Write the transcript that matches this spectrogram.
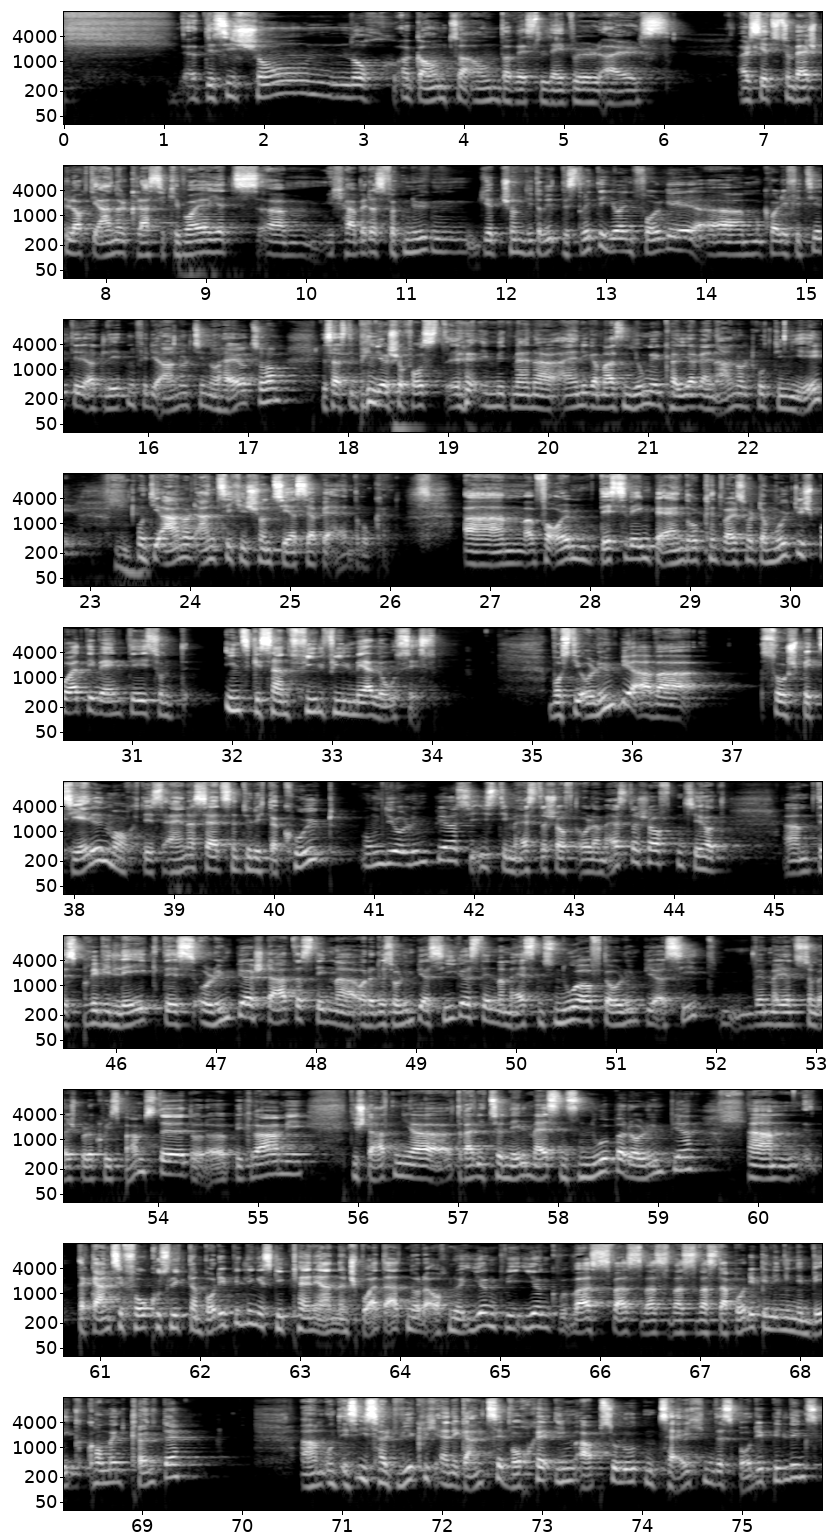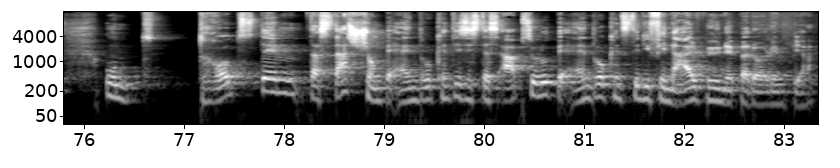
das ist schon noch ein ganz anderes Level als, als jetzt zum Beispiel auch die Arnold Klassik. Ich war ja jetzt, ähm, ich habe das Vergnügen, jetzt schon dritte, das dritte Jahr in Folge ähm, qualifizierte Athleten für die Arnolds in Ohio zu haben. Das heißt, ich bin ja schon fast äh, mit meiner einigermaßen jungen Karriere ein Arnold-Routinier. Mhm. Und die Arnold an sich ist schon sehr, sehr beeindruckend. Ähm, vor allem deswegen beeindruckend, weil es halt ein Multisport-Event ist und insgesamt viel, viel mehr los ist. Was die Olympia aber so speziell macht, ist einerseits natürlich der Kult um die Olympia. Sie ist die Meisterschaft aller Meisterschaften. Sie hat ähm, das Privileg des Olympiastarters, den man, oder des Olympiasiegers, den man meistens nur auf der Olympia sieht. Wenn man jetzt zum Beispiel Chris Bumstead oder Bigrami, die starten ja traditionell meistens nur bei der Olympia. Ähm, der ganze Fokus liegt am Bodybuilding. Es gibt keine anderen Sportarten oder auch nur irgendwie irgendwas, was, was, was, was da Bodybuilding in den Weg kommen könnte. Ähm, und es ist halt wirklich eine ganze Woche im absoluten Zeichen des Bodybuildings und Trotzdem, dass das schon beeindruckend ist, ist das absolut beeindruckendste die Finalbühne bei der Olympia.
